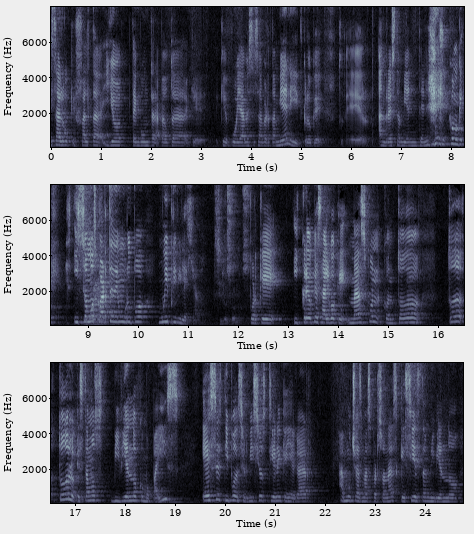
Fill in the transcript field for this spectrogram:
es algo que falta y yo tengo un terapeuta que, que voy a veces a ver también y creo que eh, Andrés también tiene, como que, y somos parte de un grupo muy privilegiado. Sí lo somos. Porque, y creo que es algo que más con, con todo, todo, todo lo que estamos viviendo como país, ese tipo de servicios tienen que llegar a muchas más personas que sí están viviendo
